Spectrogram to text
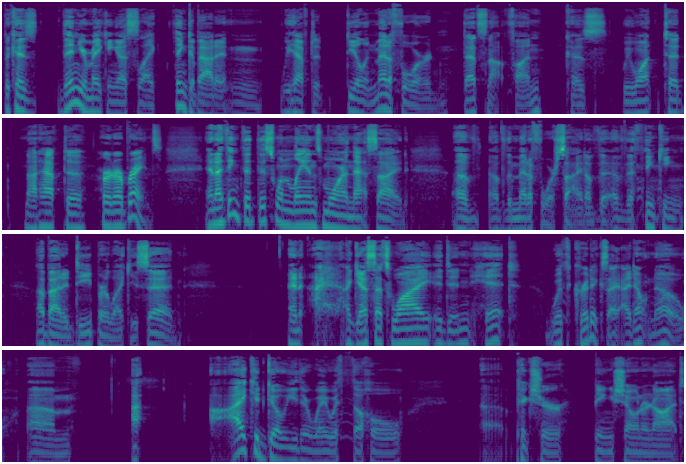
because then you're making us like think about it and we have to deal in metaphor and that's not fun because we want to not have to hurt our brains. And I think that this one lands more on that side of of the metaphor side of the of the thinking about it deeper, like you said. And I, I guess that's why it didn't hit with critics. I, I don't know. Um, I I could go either way with the whole uh, picture being shown or not.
